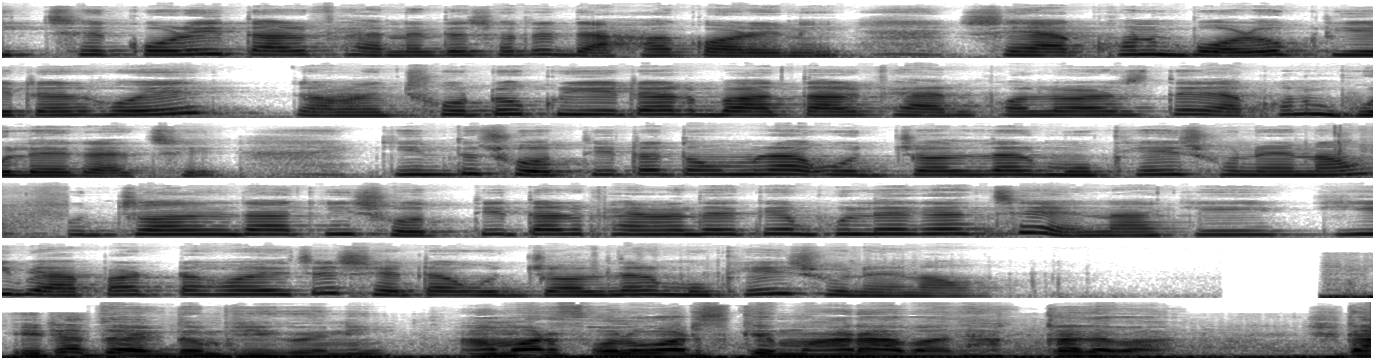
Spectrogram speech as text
ইচ্ছে করেই তার ফ্যানেদের সাথে দেখা করেনি। সে এখন বড় ক্রিয়েটার হয়ে মানে ছোট ক্রিয়েটার বা তার ফ্যান ফলোয়ার্সদের এখন ভুলে গেছে। কিন্তু সত্যিটা তোমরা উজ্জ্বলদার মুখেই শুনে নাও। উজ্জ্বলদা কি সত্যি তার ফ্যানেদেরকে ভুলে গেছে? নাকি কি ব্যাপারটা হয়েছে সেটা উজ্জ্বলদার মুখেই শুনে নাও। এটা তো একদম ঠিক হয়নি। আমার ফলোয়ার্সকে মারা বা ধাক্কা দেওয়া, সেটা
